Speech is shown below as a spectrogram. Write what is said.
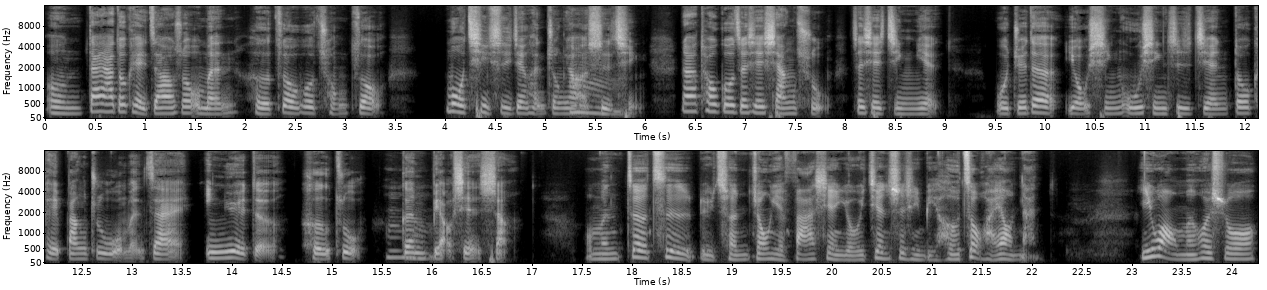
嗯，大家都可以知道说，我们合奏或重奏，默契是一件很重要的事情。嗯。那透过这些相处、这些经验，我觉得有形无形之间都可以帮助我们在音乐的合作跟表现上。嗯。我们这次旅程中也发现，有一件事情比合奏还要难。以往我们会说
